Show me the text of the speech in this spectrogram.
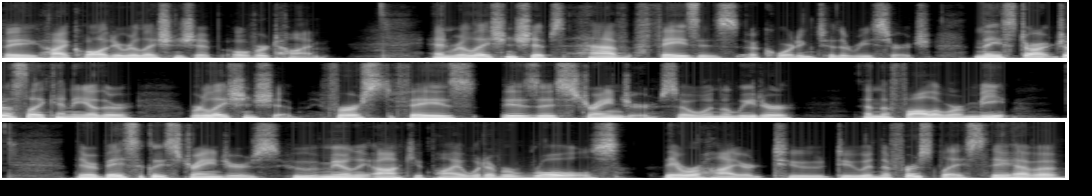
a high quality relationship over time. And relationships have phases according to the research. And they start just like any other relationship. First phase is a stranger. So when the leader and the follower meet, they're basically strangers who merely occupy whatever roles they were hired to do in the first place. They have a,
